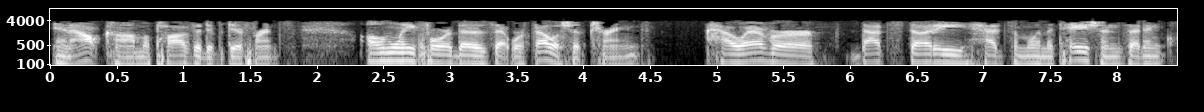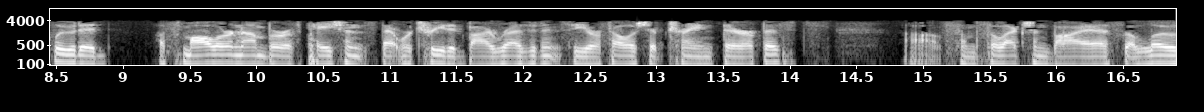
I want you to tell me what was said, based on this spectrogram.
in outcome, a positive difference, only for those that were fellowship trained. However, that study had some limitations that included a smaller number of patients that were treated by residency or fellowship trained therapists uh, some selection bias, a low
